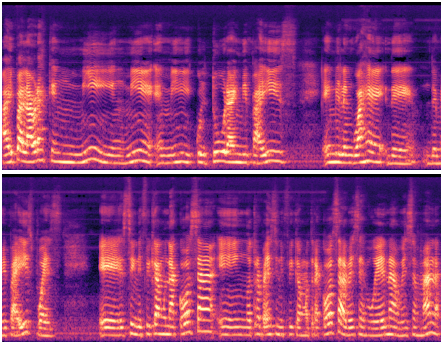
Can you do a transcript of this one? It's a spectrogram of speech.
hay palabras que en mí, en mí, en mi cultura, en mi país, en mi lenguaje de, mi país, pues eh, significan una cosa, en otro país significan otra cosa, a veces buena, a veces mala.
